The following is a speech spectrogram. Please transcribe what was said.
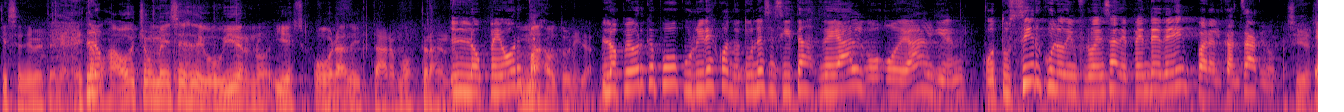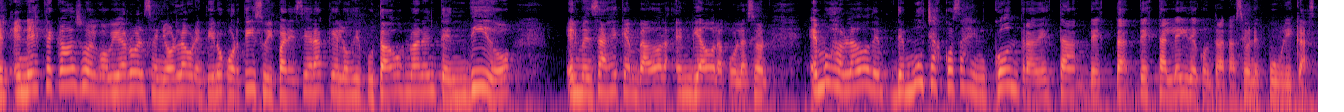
que se debe tener. Estamos a ocho meses de gobierno y es hora de estar mostrando lo peor más autoridad. Lo peor que puede ocurrir es cuando tú necesitas de algo o de alguien, o tu círculo de influencia depende de para alcanzarlo. Así es. En, este caso, el gobierno del señor Laurentino Cortizo, y pareciera que los diputados no han entendido el mensaje que ha enviado, enviado la población. Hemos hablado de, muchas cosas en contra de esta, de esta, de esta ley de contrataciones públicas.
